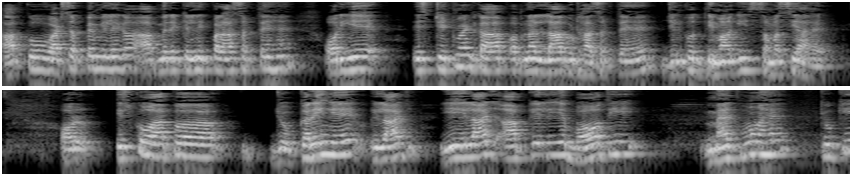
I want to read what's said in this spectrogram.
आपको व्हाट्सएप पे मिलेगा, आप मेरे क्लिनिक पर आ सकते हैं और ये इस ट्रीटमेंट का आप अपना लाभ उठा सकते हैं, जिनको दिमागी समस्या है। और इसको आप, जो करेंगे इलाज, ये इलाज आपके लिए बहुत ही महत्वपूर्ण है, क्योंकि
